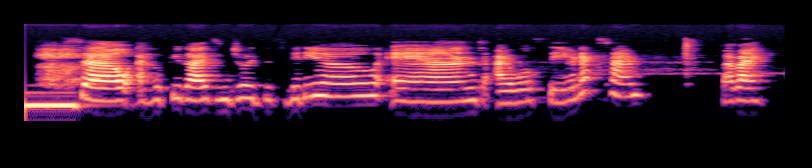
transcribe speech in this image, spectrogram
Mm. So I hope you guys enjoyed this video and I will see you next time. Bye bye.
